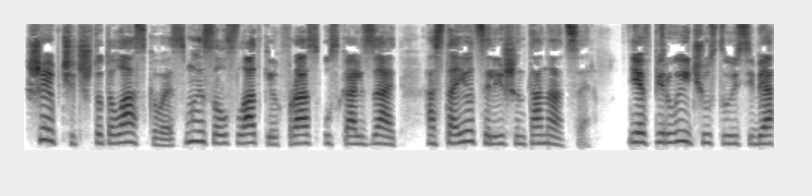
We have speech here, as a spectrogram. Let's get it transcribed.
шепчет что-то ласковое, смысл сладких фраз ускользает, остается лишь интонация. Я впервые чувствую себя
